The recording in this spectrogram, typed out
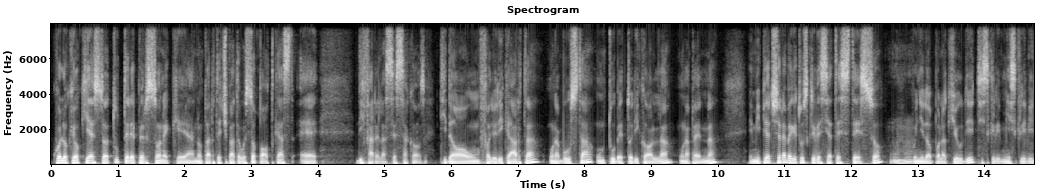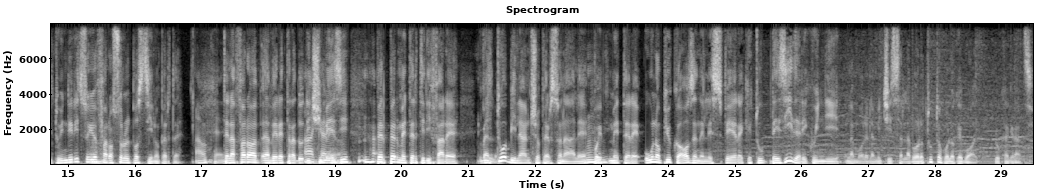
quello che ho chiesto a tutte le persone che hanno partecipato a questo podcast è di fare la stessa cosa. Ti do un foglio di carta, una busta, un tubetto di colla, una penna e mi piacerebbe che tu scrivessi a te stesso, uh-huh. quindi dopo la chiudi, scrivi, mi scrivi il tuo indirizzo, io uh-huh. farò solo il postino per te. Ah, okay. Te la farò avere tra 12 ah, mesi per permetterti di fare Bello. il tuo bilancio personale, uh-huh. puoi mettere uno o più cose nelle sfere che tu desideri, quindi l'amore, l'amicizia, il lavoro, tutto quello che vuoi. Luca, grazie.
